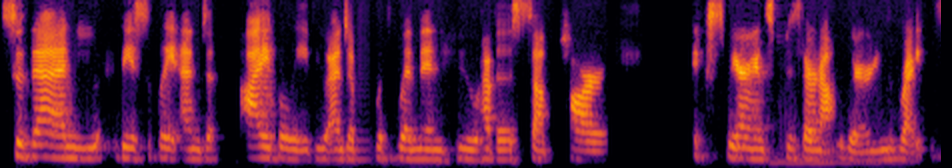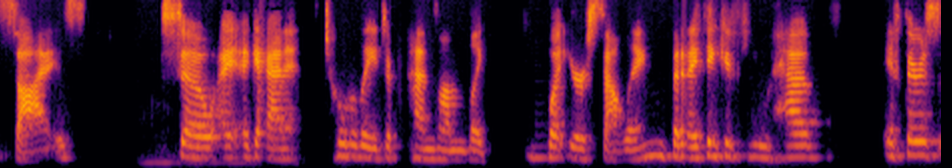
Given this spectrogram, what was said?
So then you basically end up, I believe, you end up with women who have a subpar experience because they're not wearing the right size. So I, again, it totally depends on like what you're selling. But I think if you have if there's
